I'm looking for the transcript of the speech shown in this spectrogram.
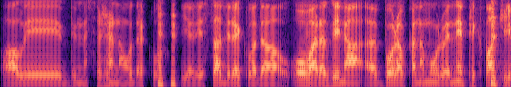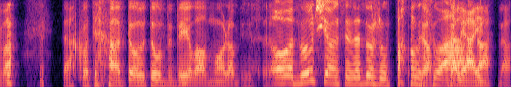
ali bi me se žena odrekla, jer je sad rekla da ova razina e, boravka na moru je neprihvatljiva. Tako da, to, to bi bilo, morao bi se... Odlučio on se za dužu pauzu, ali da, ajde. Da, da,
